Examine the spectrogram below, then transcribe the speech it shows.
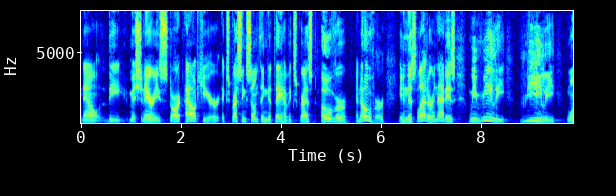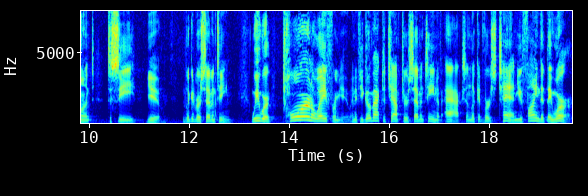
Now, the missionaries start out here expressing something that they have expressed over and over in this letter, and that is, we really, really want to see you. Look at verse 17. We were torn away from you. And if you go back to chapter 17 of Acts and look at verse 10, you find that they were.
